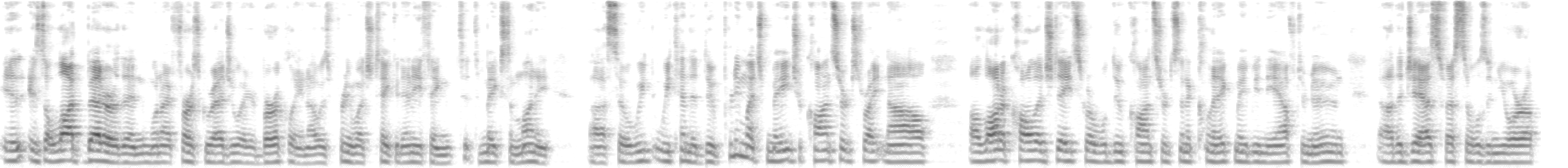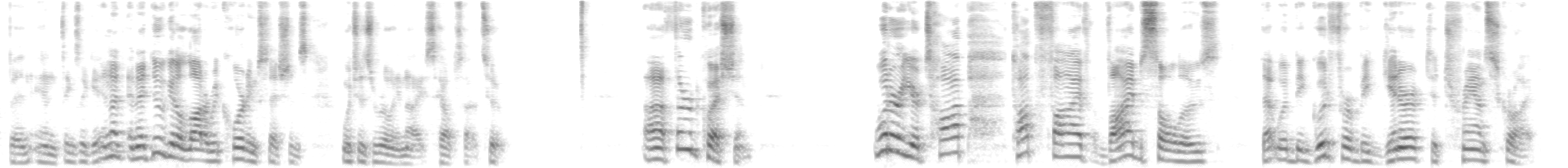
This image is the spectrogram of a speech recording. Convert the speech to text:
is, is a lot better than when I first graduated Berklee, and I was pretty much taking anything to, to make some money. Uh, so we, we tend to do pretty much major concerts right now. A lot of college dates where we'll do concerts in a clinic, maybe in the afternoon. Uh, the jazz festivals in Europe and, and things like that. And I, and I do get a lot of recording sessions, which is really nice. Helps out too. Uh, third question: What are your top top five vibe solos that would be good for a beginner to transcribe.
